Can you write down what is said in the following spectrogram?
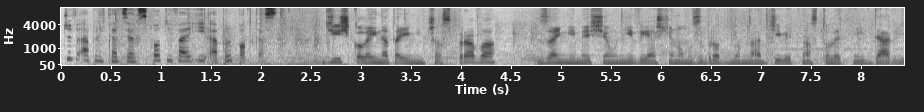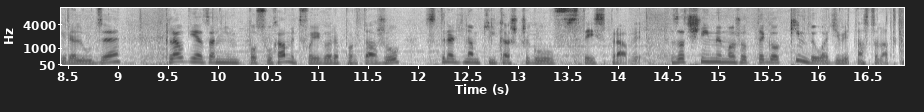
czy w aplikacjach Spotify i Apple Podcast. Dziś kolejna tajemnicza sprawa. Zajmiemy się niewyjaśnioną zbrodnią na 19-letniej Darii Reludze. Klaudia, zanim posłuchamy Twojego reportażu, zdradzi nam kilka szczegółów z tej sprawy. Zacznijmy może od tego, kim była 19-latka.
